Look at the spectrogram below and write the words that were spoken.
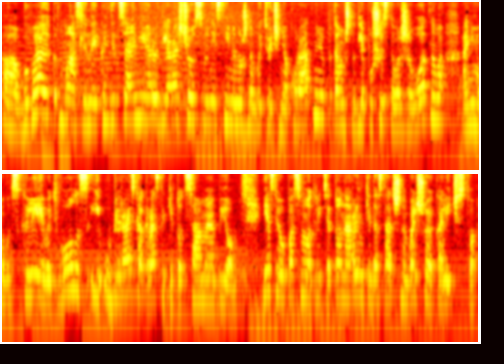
А, бывают масляные кондиционеры для расчесывания, с ними нужно быть очень аккуратными, потому что для пушистого животного они могут склеивать волос и убирать как раз-таки тот самый объем. Если вы посмотрите, то на рынке достаточно большое количество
